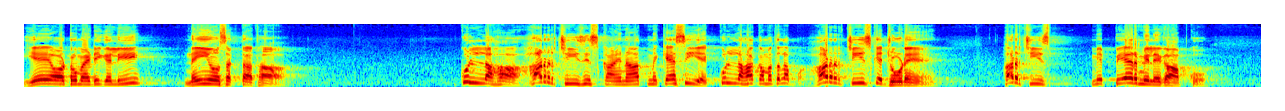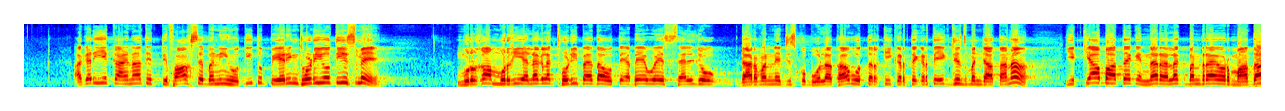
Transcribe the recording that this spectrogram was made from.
ये ऑटोमेटिकली नहीं हो सकता था। कुल्लहा, हर चीज़ इस कायनात में कैसी है? कुल्लहा का मतलब हर चीज़ के जोड़े हैं। हर चीज़ में पेयर मिलेगा आपको। अगर ये कायनात इत्तेफाक से बनी होती तो पेयरिंग थोड़ी होती इसमें। मुर्गा, मुर्गी अलग अलग थोड़ी पैदा होते। अबे, वो सेल जो डार्वन ने जिसको बोला था, वो तरक्की करते करते एक जिन्स बन जाता ना। ये क्या बात है कि नर अलग बन रहा है और मादा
